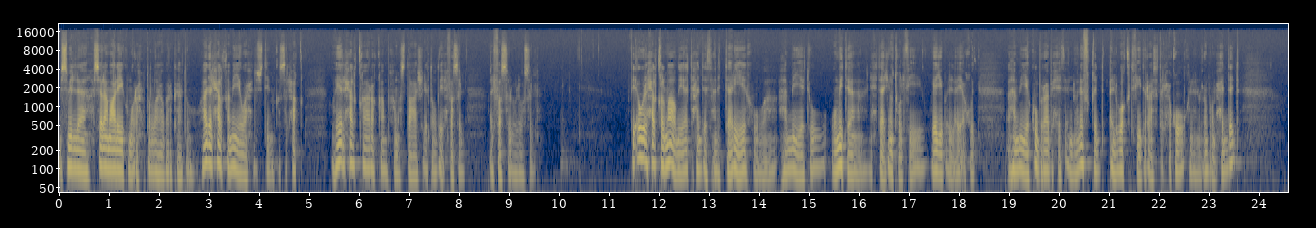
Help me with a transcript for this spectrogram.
بسم الله. السلام عليكم ورحمة الله وبركاته. هذه الحلقة 161 من قص الحق وهي الحلقة رقم 15 لتوضيح فصل الفصل والوصل. في أول الحلقة الماضية تحدث عن التاريخ وأهميته ومتى نحتاج ندخل فيه ويجب أن لا يأخذ أهمية كبرى بحيث أنه نفقد الوقت في دراسة الحقوق لأن العمر محدد.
